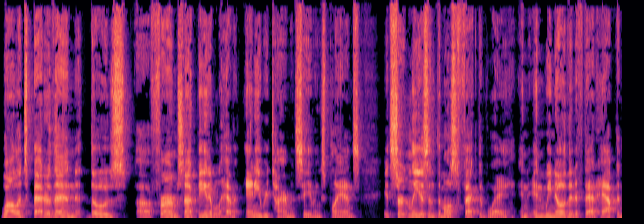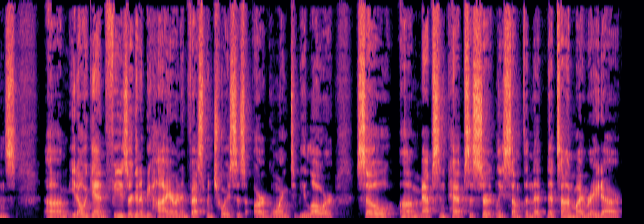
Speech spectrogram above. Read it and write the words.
while it's better than those uh, firms not being able to have any retirement savings plans, it certainly isn't the most effective way. And, and we know that if that happens, um, you know, again, fees are going to be higher and investment choices are going to be lower. So, um, MEPs and PEPs is certainly something that that's on my radar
